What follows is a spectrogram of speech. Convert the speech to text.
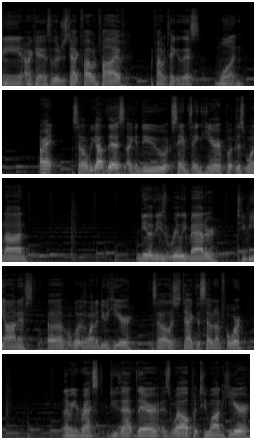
And okay, so they're just attack five and five. I'm fine with taking this one. All right, so we got this. I can do same thing here. Put this one on. Neither of these really matter, to be honest, of what we want to do here. So let's just attack this seven on four. Then we can rest, do that there as well. Put two on here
